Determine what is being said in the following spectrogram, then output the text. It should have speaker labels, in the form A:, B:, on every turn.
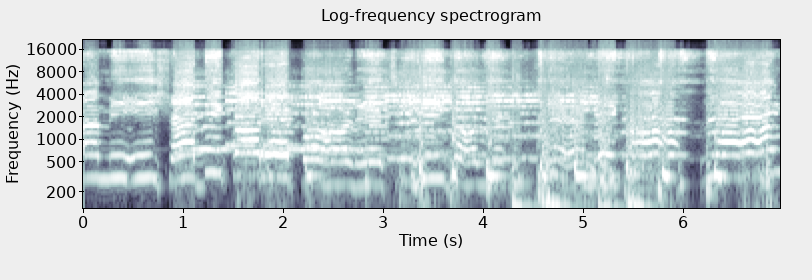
A: আমি সাদি করে পড়েছি গলে। লং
